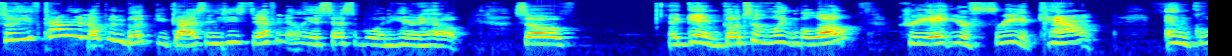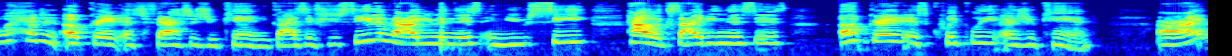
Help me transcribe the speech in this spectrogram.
so he's kind of an open book, you guys, and he's definitely accessible and here to help. So again, go to the link below, create your free account, and go ahead and upgrade as fast as you can, you guys. If you see the value in this and you see how exciting this is, upgrade as quickly as you can. All right?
